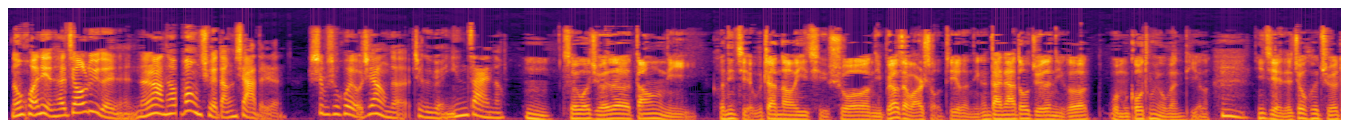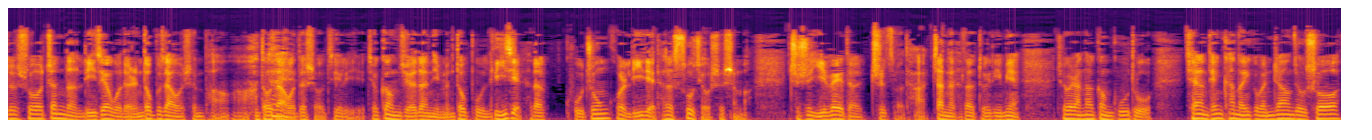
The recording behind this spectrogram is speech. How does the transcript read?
能缓解她焦虑的人，能让她忘却当下的人。是不是会有这样的这个原因在呢？嗯，所以我觉得，当你和你姐夫站到一起说你不要再玩手机了，你看大家都觉得你和我们沟通有问题了，嗯，你姐姐就会觉得说，真的理解我的人都不在我身旁啊，都在我的手机里，就更觉得你们都不理解他的苦衷或者理解他的诉求是什么，只是一味的指责他，站在他的对立面，就会让他更孤独。前两天看到一个文章，就说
